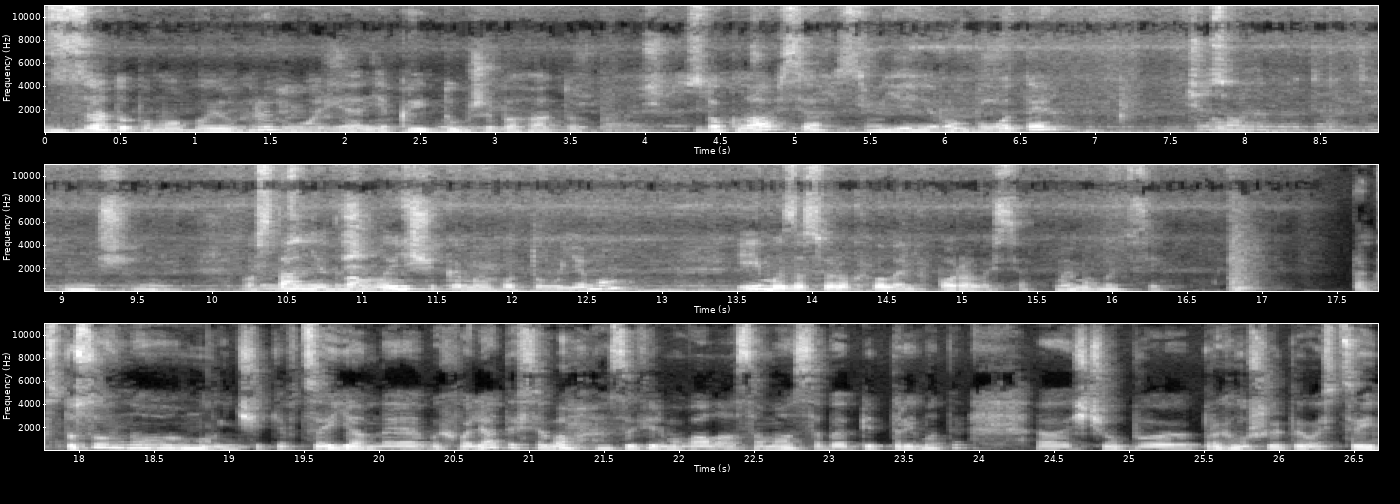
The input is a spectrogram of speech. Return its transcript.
за допомогою Григорія, який дуже багато доклався своєї роботи. Ні, ще ні. Останні два млинчики ми готуємо, і ми за 40 хвилин впоралися. Ми молодці. Так, стосовно млинчиків, це я не вихвалятися вам зафільмувала, а сама себе підтримати, е, щоб е, приглушити ось цей,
